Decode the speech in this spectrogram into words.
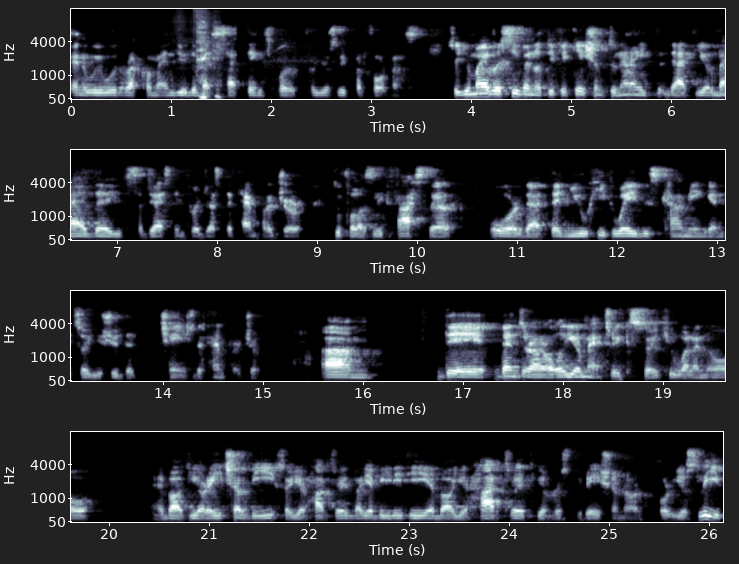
and we would recommend you the best settings for, for your sleep performance. So you might receive a notification tonight that your bed is suggesting to adjust the temperature to fall asleep faster or that a new heat wave is coming and so you should change the temperature. Um, the, then there are all your metrics. So if you want to know about your HRV, so your heart rate variability, about your heart rate, your respiration, or, or your sleep.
